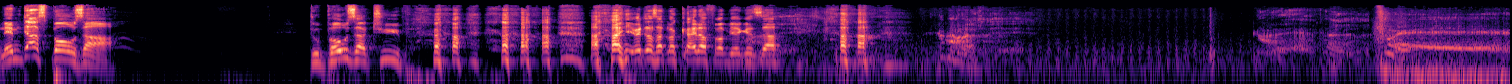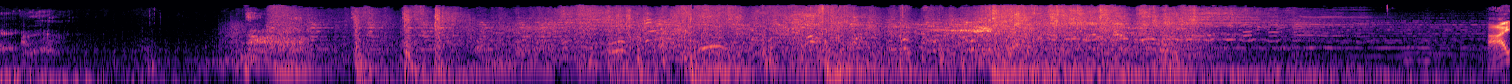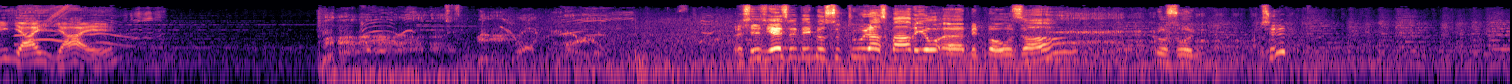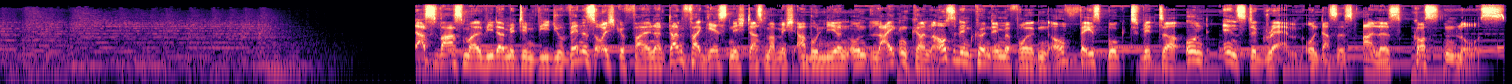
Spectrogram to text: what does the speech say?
Nimm das, Bowser! Du Bowser-Typ. das hat noch keiner von mir gesagt. Eieiei. Ist jetzt, mit wem du es zu tun hast, Mario? Äh, mit Bowser? Nur so ein Tipp? Das war's mal wieder mit dem Video. Wenn es euch gefallen hat, dann vergesst nicht, dass man mich abonnieren und liken kann. Außerdem könnt ihr mir folgen auf Facebook, Twitter und Instagram. Und das ist alles kostenlos.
